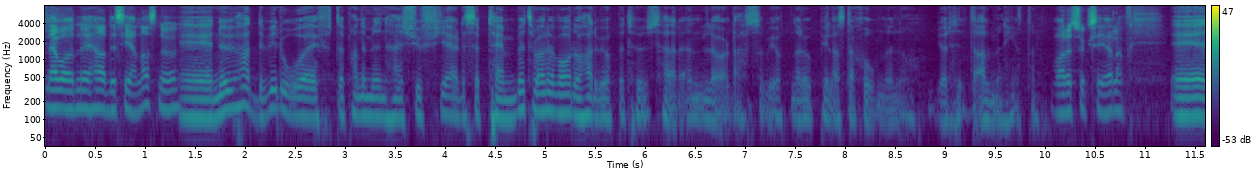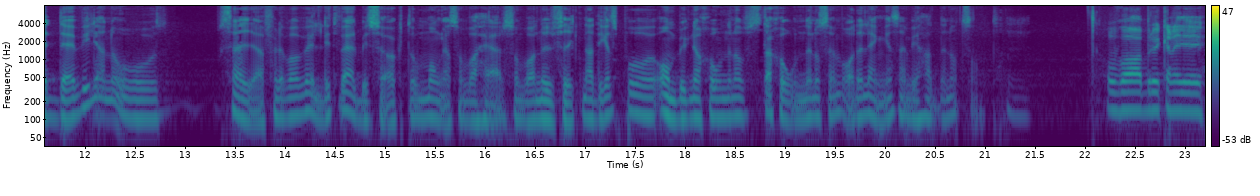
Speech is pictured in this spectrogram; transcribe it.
När var det ni hade senast nu? Eh, nu hade vi då efter pandemin här 24 september tror jag det var, då hade vi öppet hus här en lördag så vi öppnade upp hela stationen och bjöd hit allmänheten. Var det succé eller? Eh, det vill jag nog säga för det var väldigt välbesökt och många som var här som var nyfikna. Dels på ombyggnationen av stationen och sen var det länge sedan vi hade något sånt. Och vad brukar ni,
